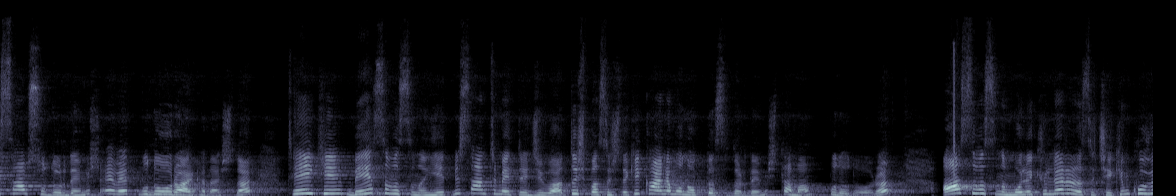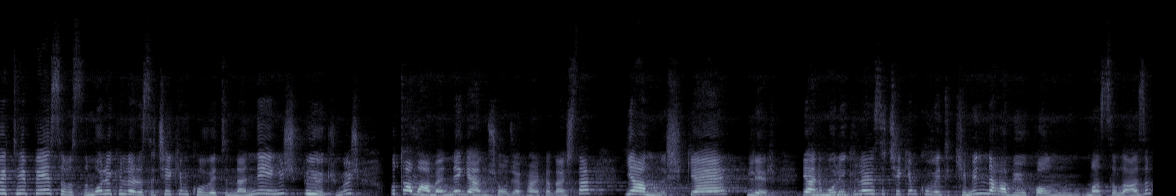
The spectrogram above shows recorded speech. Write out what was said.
saf sudur demiş. Evet bu doğru arkadaşlar. T2 B sıvısının 70 cm civa dış basınçtaki kaynama noktasıdır demiş. Tamam bu da doğru. A sıvısının moleküller arası çekim kuvveti B sıvısının moleküller arası çekim kuvvetinden neymiş? Büyükmüş. Bu tamamen ne gelmiş olacak arkadaşlar? Yanlış gelir. Yani moleküller arası çekim kuvveti kimin daha büyük olması lazım?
